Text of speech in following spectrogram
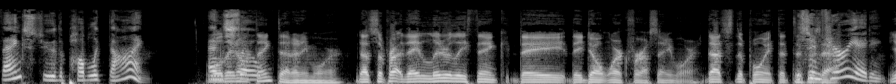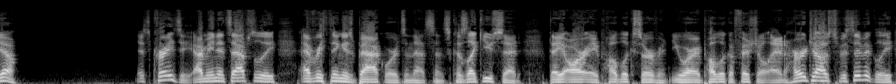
thanks to the public dime. Well, And they so- don't think that anymore. That's the they literally think they they don't work for us anymore. That's the point that this It's is at. infuriating. Yeah. It's crazy. I mean, it's absolutely everything is backwards in that sense. Because, like you said, they are a public servant. You are a public official, and her job specifically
